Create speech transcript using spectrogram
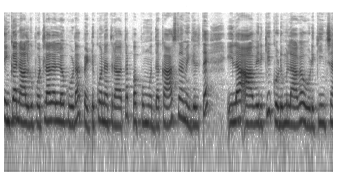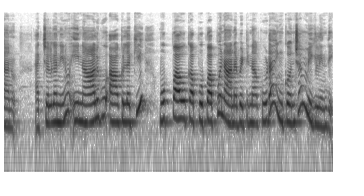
ఇంకా నాలుగు పొట్లాలలో కూడా పెట్టుకున్న తర్వాత పప్పు ముద్ద కాస్త మిగిలితే ఇలా ఆవిరికి కుడుములాగా ఉడికించాను. యాక్చువల్గా నేను ఈ నాలుగు ఆకులకి ముప్పావు కప్పు పప్పు నానబెట్టినా కూడా ఇంకొంచెం మిగిలింది.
